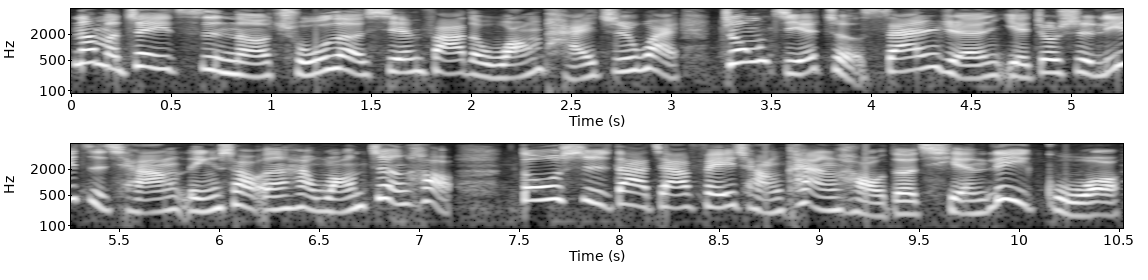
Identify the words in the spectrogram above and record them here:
那么这一次呢，除了先发的王牌之外，终结者三人，也就是李子强、林少恩和王正浩，都是大家非常看好的潜力股哦。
